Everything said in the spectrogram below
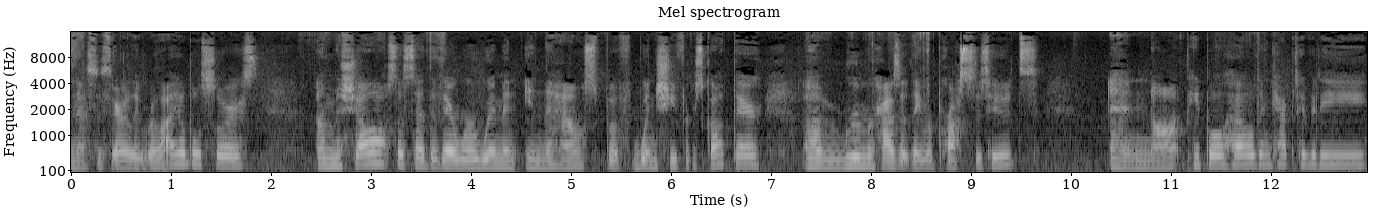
necessarily reliable source. Um, Michelle also said that there were women in the house bef- when she first got there. Um, rumor has it they were prostitutes and not people held in captivity.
